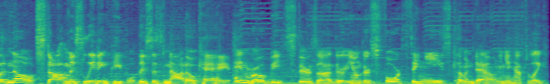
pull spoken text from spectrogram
But no, stop misleading people. This is not okay. In Robeats, there's uh, there, you know, there's four thingies coming down, and you have to like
